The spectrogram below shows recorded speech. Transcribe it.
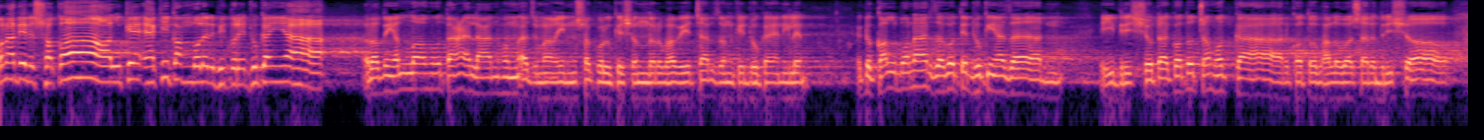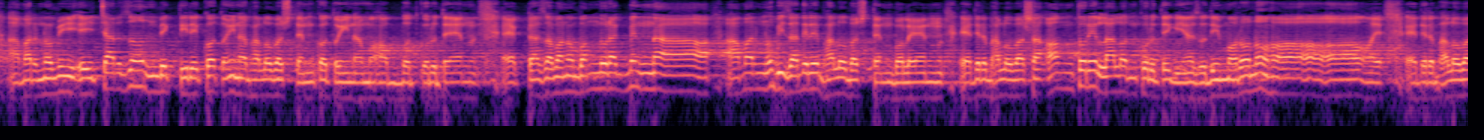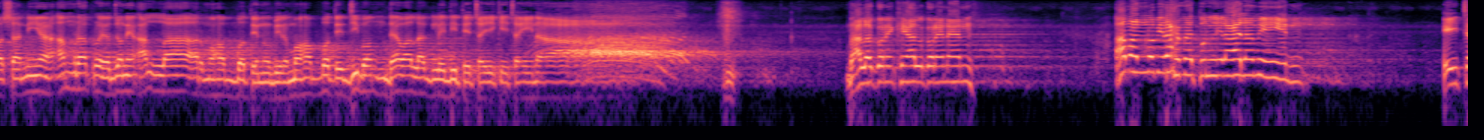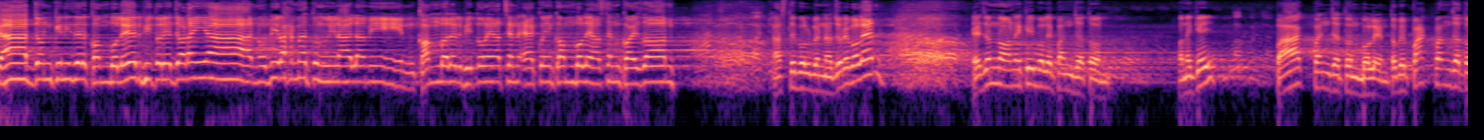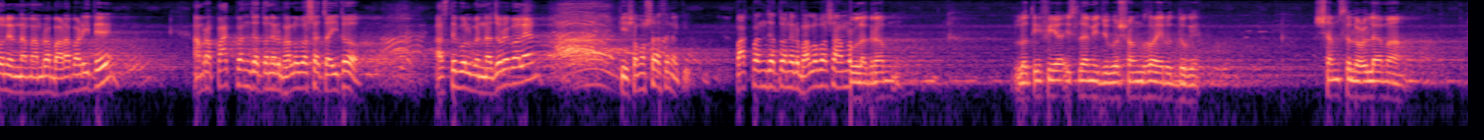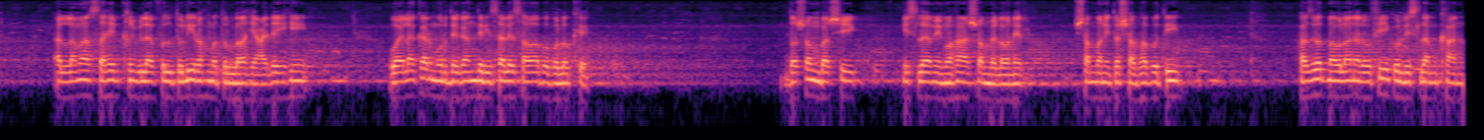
ওনাদের সকলকে একই কম্বলের ভিতরে ঢুকাইয়া রাদিয়াল্লাহু তাআলা আনহুম আজমাইন, সকলকে সুন্দরভাবে চারজনকে ঢুকায়া নিলেন। একটু কল্পনার জগতে ঢুকিয়া যান। এই দৃশ্যটা কত চমৎকার, কত ভালোবাসার দৃশ্য। আমার নবী এই চারজন ব্যক্তিরে কতই না ভালোবাসতেন, কতই না মহব্বত করতেন। একটা জবানও বন্ধ রাখবেন না, আমার নবী যাদের ভালোবাসতেন বলেন, এদের ভালোবাসা অন্তরে লালন করতে গিয়া যদি মরণ হয়, এদের ভালোবাসা নিয়ে আমরা প্রয়োজনে আল্লাহর মহব্বতে, নবীর মহব্বতে জীবন দেওয়া লাগলে দিতে চাই কি চাই না। ভালো করে খেয়াল করে নেন। আমার নবী রহমাতুল্লিল আলামিন এই চারজনকে নিজের কম্বলের ভিতরে জড়াইয়া নবী রহমাতুল্লিল আলামিন কম্বলের ভিতরে আছেন, একই কম্বলে আছেন কয়জন? আসতে বলবেন না, জোরে বলেন। এজন্য অনেকেই বলে পাঞ্জাতন। অনেকেই পাক পাঞ্জাতন বলেন। তবে পাক পাঞ্জাতনের নাম আমরা বাড়াবাড়িতে, আমরা পাক পাঞ্জাতনের ভালোবাসা চাই তো? আসতে বলবেন না, জোরে বলেন। কি, সমস্যা আছে নাকি? পাক পাঞ্জাতনের ভালোবাসা আমরা গ্রাম, লতিফিয়া ইসলামী যুব সংঘ এর উদ্যোগে শামসুল উলামা আল্লামা সাহেব কিবলা ফুলতুলি রহমতুল্লাহ আলাইহি ও এলাকার মুর্দেগানদের ইসালে সওয়াব উপলক্ষে দশম বার্ষিক ইসলামী মহাসম্মেলনের সম্মানিত সভাপতি হজরত মাওলানা রফিকুল ইসলাম খান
